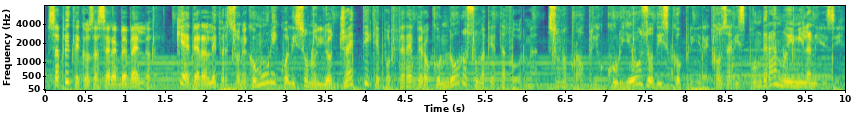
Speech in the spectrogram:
Sapete cosa sarebbe bello? Chiedere alle persone comuni quali sono gli oggetti che porterebbero con loro su una piattaforma. Sono proprio curioso di scoprire cosa risponderanno i milanesi.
